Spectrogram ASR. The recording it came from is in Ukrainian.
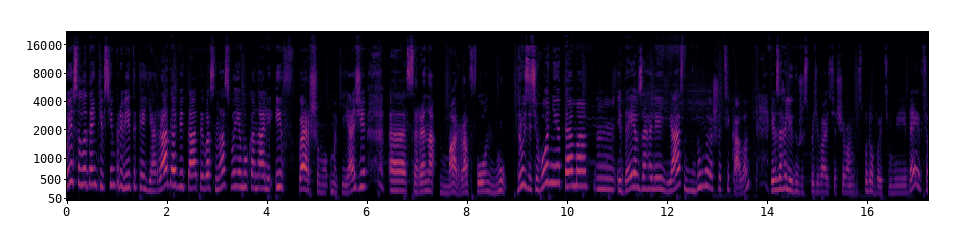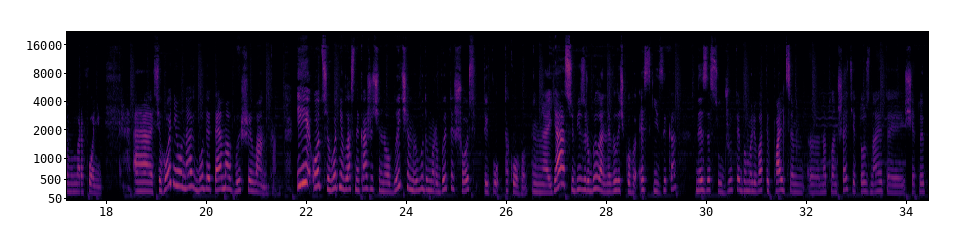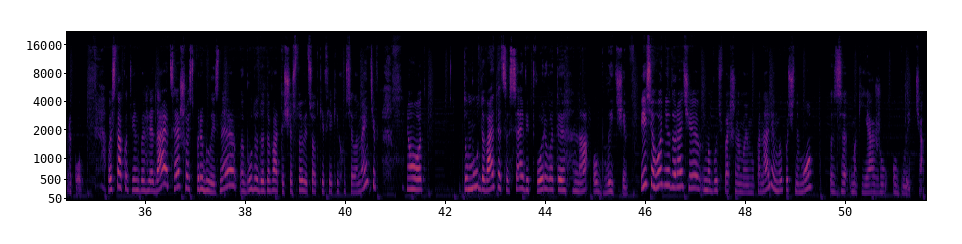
Мої солоденькі, всім привітики! Я рада вітати вас на своєму каналі і в першому макіяжі е, сирена марафону. Друзі, сьогодні тема м, ідея взагалі. Я думаю, що цікава. Я взагалі дуже сподіваюся, що вам сподобаються мої ідеї в цьому марафоні. Е, сьогодні у нас буде тема вишиванка. І от сьогодні, власне кажучи, на обличчя ми будемо робити щось типу такого. М, Я собі зробила невеличкого ескізика. Не засуджуйте, бо малювати пальцем е, на планшеті, то знаєте ще той прикол. Ось так от він виглядає. Це щось приблизне. Буду додавати ще 100% якихось елементів. От. Тому давайте це все відтворювати на обличчі. І сьогодні, до речі, мабуть, вперше на моєму каналі ми почнемо з макіяжу обличчя.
